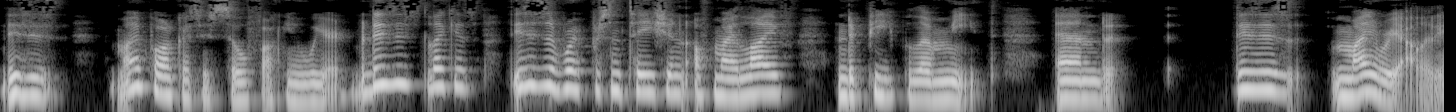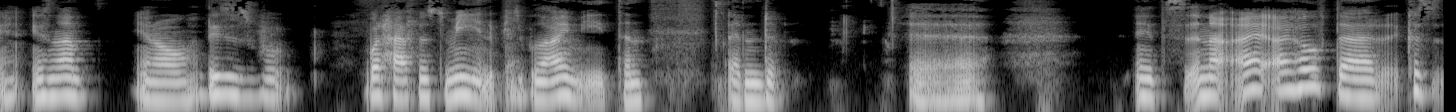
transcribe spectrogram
this is, my podcast is so fucking weird. But this is like, this is a representation of my life and the people I meet. And this is my reality. It's not, you know, this is what happens to me and the people I meet and, and, uh, it's, and I, I hope that, cause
